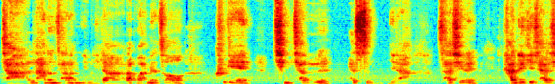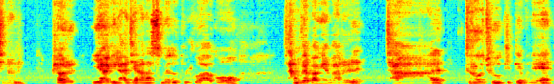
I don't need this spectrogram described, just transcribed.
잘 하는 사람입니다. 라고 하면서 크게 칭찬을 했습니다. 사실, 카네기 자신은 별 이야기를 하지 않았음에도 불구하고 상대방의 말을 잘 들어주었기 때문에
